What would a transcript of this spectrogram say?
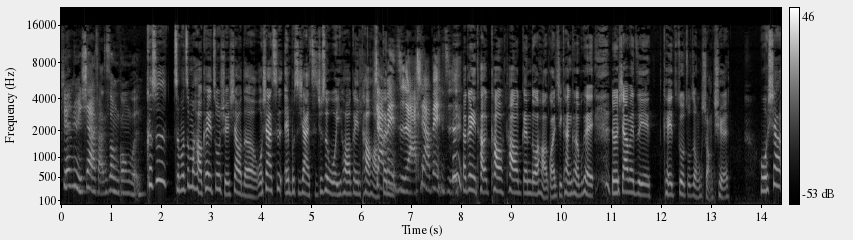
仙女下凡送公文。可是怎么这么好，可以做学校的？我下一次，哎、欸，不是下一次，就是我以后要跟你套好，下辈子啊，下辈子 要跟你套靠套更多好的关系，看可不可以，就是下辈子也可以做做这种爽缺。我下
